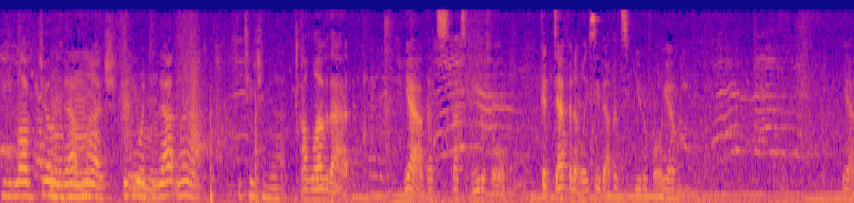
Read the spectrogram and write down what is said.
He loved Jonah that mm-hmm. much that he went to mm-hmm. that length to teach him that. I love that. Yeah, that's that's beautiful. Could definitely see that. That's beautiful. Yep. Yeah.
